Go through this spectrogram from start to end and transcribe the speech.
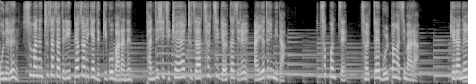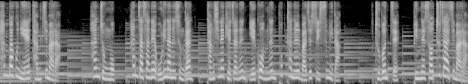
오늘은 수많은 투자자들이 뼈저리게 느끼고 말하는 반드시 지켜야 할 투자 철칙 10가지를 알려드립니다. 첫 번째, 절대 몰빵하지 마라. 계란을 한 바구니에 담지 마라. 한 종목, 한 자산에 올인하는 순간 당신의 계좌는 예고 없는 폭탄을 맞을 수 있습니다. 두 번째, 빚내서 투자하지 마라.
